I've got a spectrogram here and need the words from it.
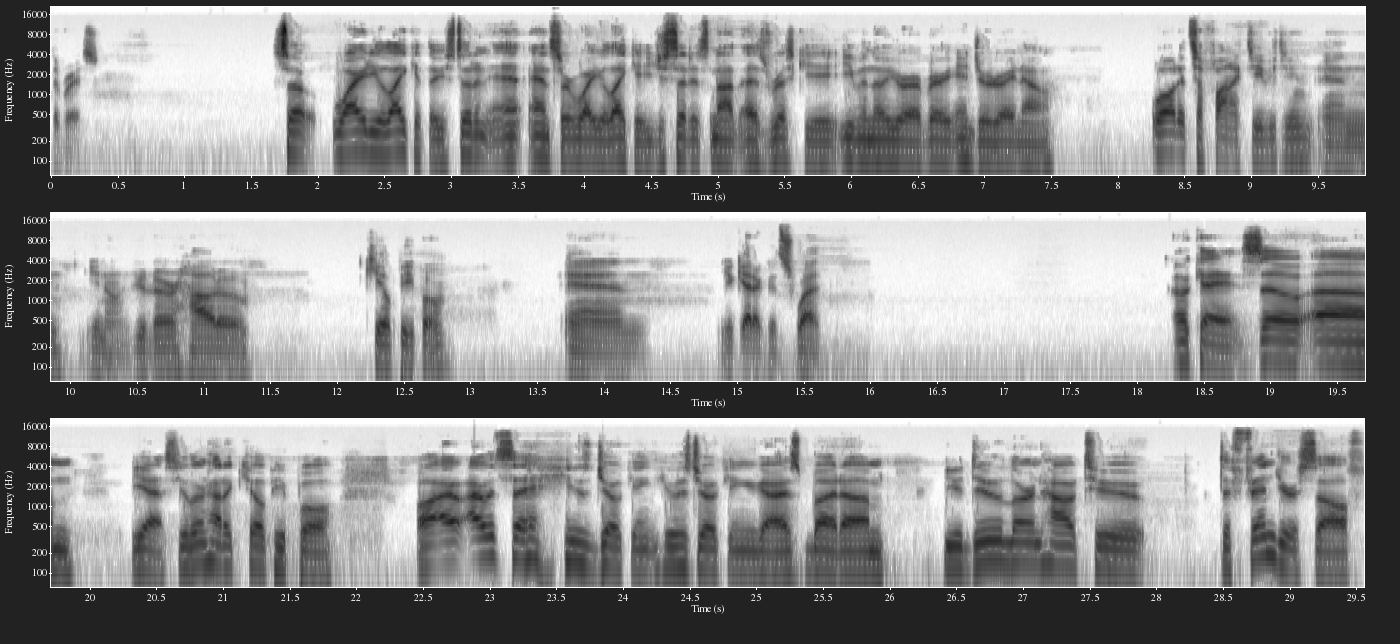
the risk. So why do you like it though? You still didn't a- answer why you like it. You just said it's not as risky, even though you are very injured right now. Well, it's a fun activity, and you know you learn how to kill people, and you get a good sweat. Okay, so um, yes, you learn how to kill people. Well, I, I would say he was joking. He was joking, you guys, but um, you do learn how to defend yourself.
